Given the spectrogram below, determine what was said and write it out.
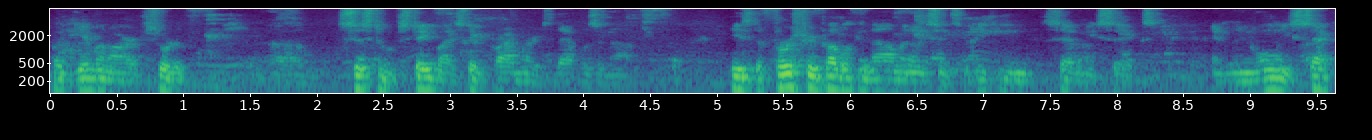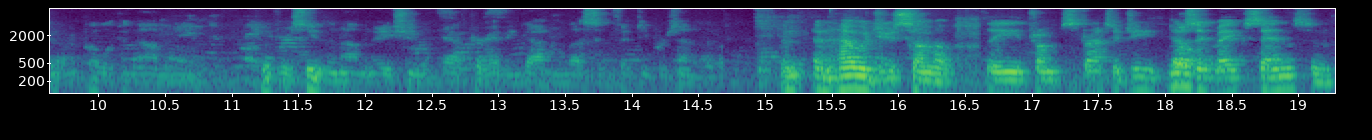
But given our sort of uh, system of state by state primaries, that was enough. He's the first Republican nominee since 1976, and the only second Republican have received the nomination after having gotten less than 50% of the vote. And, and how would you sum up the Trump strategy? Does Well- it make sense, and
